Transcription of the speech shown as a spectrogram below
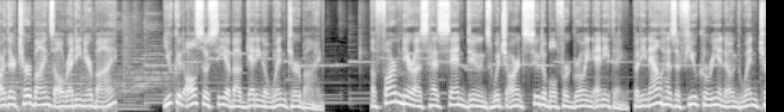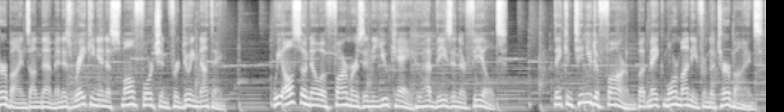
Are there turbines already nearby? You could also see about getting a wind turbine. A farm near us has sand dunes which aren't suitable for growing anything, but he now has a few Korean-owned wind turbines on them and is raking in a small fortune for doing nothing. We also know of farmers in the UK who have these in their fields. They continue to farm but make more money from the turbines.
